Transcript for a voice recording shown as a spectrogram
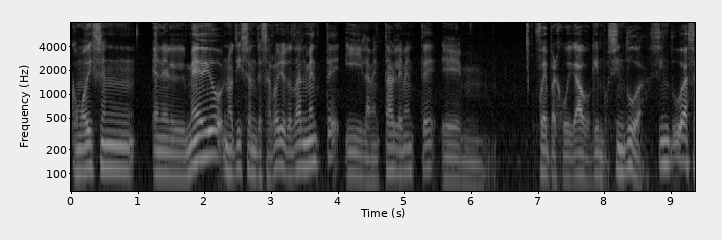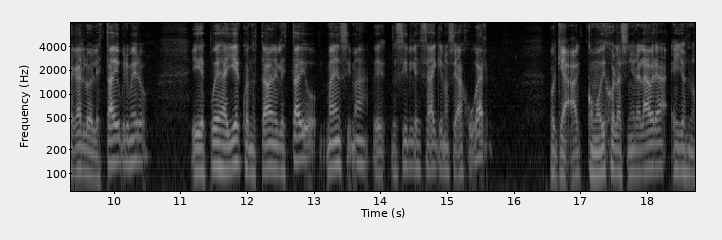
como dicen en el medio, noticia en desarrollo totalmente y lamentablemente eh, fue perjudicado Coquimbo, sin duda, sin duda sacarlo del estadio primero y después ayer cuando estaba en el estadio, más encima de decirle, sabe que no se va a jugar, porque ah, como dijo la señora Labra, ellos no,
